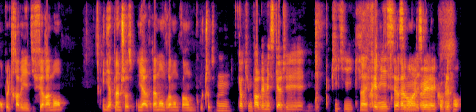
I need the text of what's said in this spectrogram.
On peut le travailler différemment. Il y a plein de choses. Il y a vraiment, vraiment, vraiment beaucoup de choses. Hmm. Quand tu me parles de mezcal, j'ai les papilles qui, qui frémissent vraiment. complètement.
